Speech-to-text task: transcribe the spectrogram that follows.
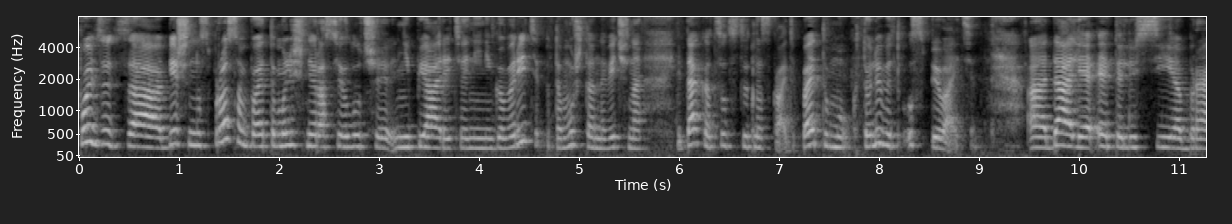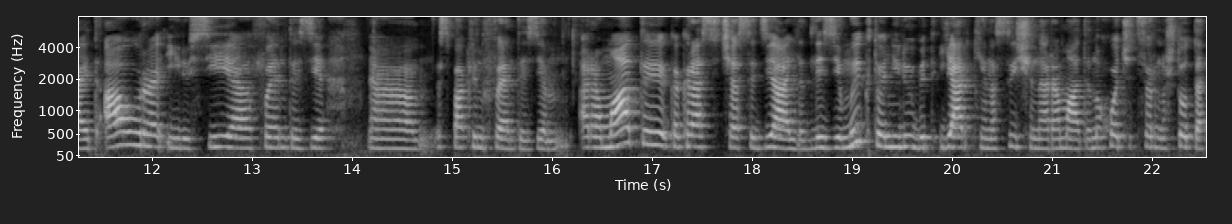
пользуется бешеным спросом, поэтому лишний раз ее лучше не пиарить, а не не говорить, потому что она вечно и так отсутствует на складе. Поэтому, кто любит, успевайте. А, далее это Люсия Брайт Аура и Люсия Фэнтези Sparkling Fantasy. Ароматы как раз сейчас идеально для зимы, кто не любит яркие, насыщенные ароматы, но хочет все равно что-то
